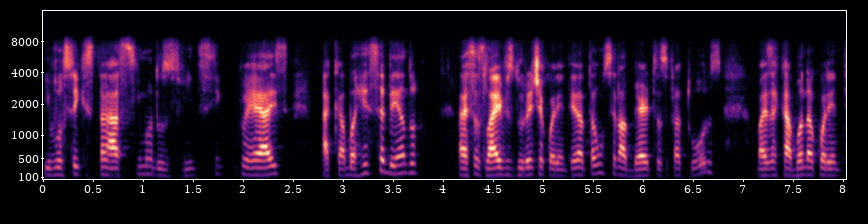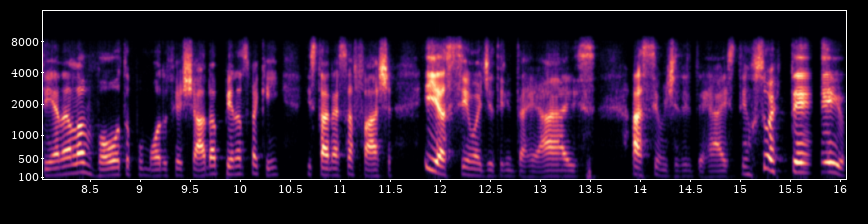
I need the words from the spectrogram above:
e você que está acima dos 25 reais acaba recebendo essas lives durante a quarentena estão sendo abertas para todos, mas acabando a quarentena, ela volta para o modo fechado apenas para quem está nessa faixa. E acima de 30 reais, acima de 30 reais, tem um sorteio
